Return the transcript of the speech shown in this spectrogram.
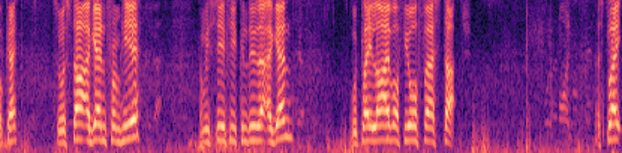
Okay? So we'll start again from here. And we see if you can do that again. We'll play live off your first touch. Let's play.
